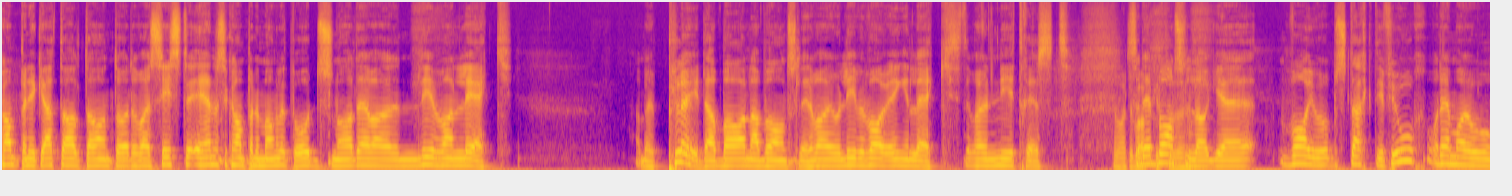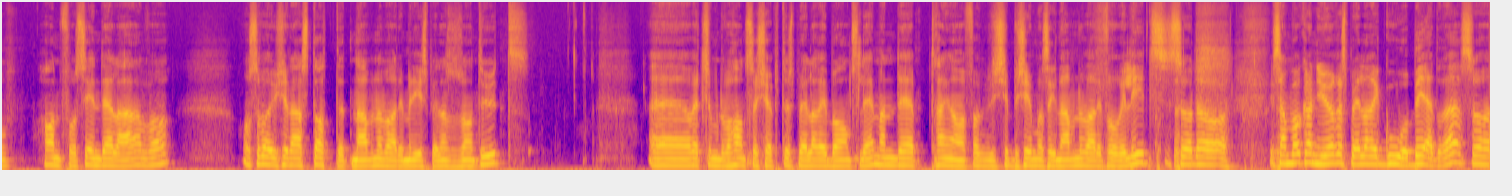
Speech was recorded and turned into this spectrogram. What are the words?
Kampen gikk etter alt annet, og det var siste eneste kampen det manglet på oddsen, og det var, livet var en lek. Jeg ble pløyd av banen av Barnsley. Det var jo, livet var jo ingen lek. Det var jo nitrist. Var Så det barnslaget Barnsley-laget var jo sterkt i fjor, og det må jo han få sin del av æren for. Og så var jo ikke det erstattet nevneverdig med de spillerne som sånt ut. Eh, jeg vet ikke om det var han som kjøpte spillere i Barnsley, men det trenger han i hvert fall ikke bekymre seg nevneverdig for i Leeds. Så da, hvis han bare kan gjøre spillere gode og bedre, så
